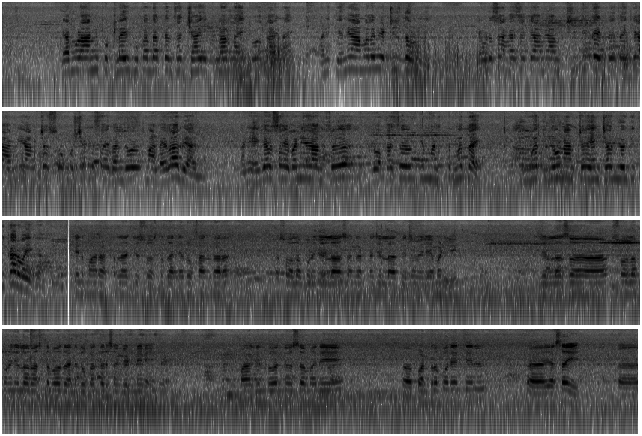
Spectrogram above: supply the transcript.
त्यामुळं आम्ही कुठलाही दुकानदार त्यांचा चहा ऐकणार नाही किंवा काय नाही आणि त्याने आम्हाला वेठीच धरून दिली. एवढं सांगायसाठी आम्ही आमची जी कैफियत आहे ती आम्ही आमच्या स्वमुशीने साहेबांजवळ मांडायला आलो आम्ही. आणि ह्याच्यावर साहेबांनी आमचं लोकांचं जे मत मत आहे मत घेऊन आमच्या ह्यांच्यावर योग्य ती कारवाई करा. अखिल महाराष्ट्र राज्य स्वस्त धान्य दुकानदार सोलापूर जिल्हा संघटना जिल्हा अध्यक्ष विजय मंडली जिल्हा स सोलापूर जिल्हा रास्तभाव धान्य दुकानदार संघटनेने मागील दोन दिवसामध्ये पंढरपूर येथील एस आय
